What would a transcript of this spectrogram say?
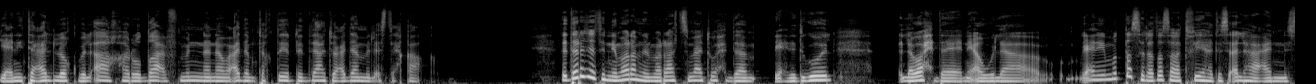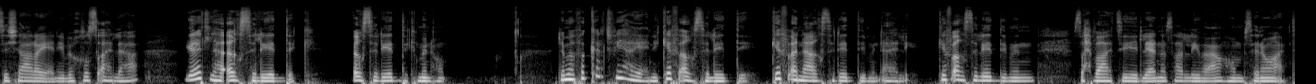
يعني تعلق بالآخر وضعف مننا وعدم تقدير للذات وعدم الاستحقاق. لدرجة إني مرة من المرات سمعت واحدة يعني تقول لوحدة يعني أو لا يعني متصلة اتصلت فيها تسألها عن استشارة يعني بخصوص أهلها قالت لها أغسل يدك أغسل يدك منهم. لما فكرت فيها يعني كيف أغسل يدي؟ كيف أنا أغسل يدي من أهلي؟ كيف أغسل يدي من صحباتي اللي أنا صار لي معاهم سنوات؟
